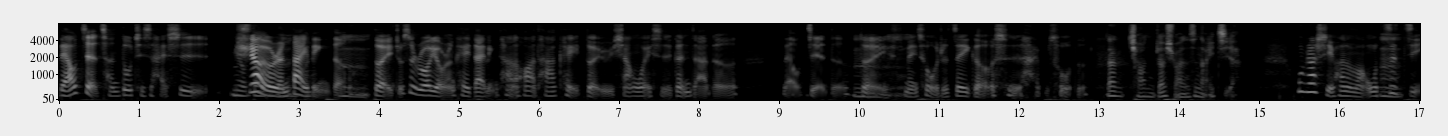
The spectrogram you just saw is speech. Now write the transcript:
了解程度，其实还是需要有人嗯带领的。嗯对，就是如果有人可以带领他的话，他可以对于香味是更加的了解的。对，嗯没错，我觉得这个是还不错的。那乔，你比较喜欢的是哪一集啊？我比较喜欢的嘛，我自嗯己，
